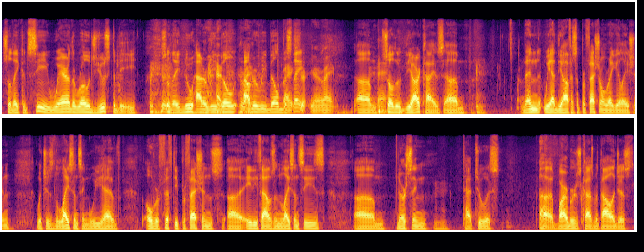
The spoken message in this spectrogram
so they could see where the roads used to be so they knew how to rebuild how to rebuild the Right, state. sure, you're right. Um, so the, the archives. Um, then we had the Office of Professional Regulation, which is the licensing. We have over 50 professions, uh, 80,000 licensees, um, nursing, tattooists, uh, barbers, cosmetologists,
